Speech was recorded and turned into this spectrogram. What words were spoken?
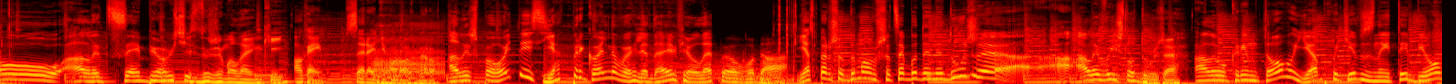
Оу, але це біом щось дуже маленький. Окей, середнього розміру. Але ж погодьтесь, як прикольно виглядає фіолетова вода. Я спершу думав, що це буде не дуже, але вийшло дуже. Але окрім того, я б хотів знайти біом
